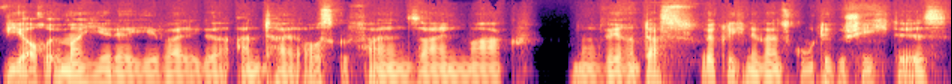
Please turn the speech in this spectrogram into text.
wie auch immer hier der jeweilige Anteil ausgefallen sein mag. Ne, während das wirklich eine ganz gute Geschichte ist,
